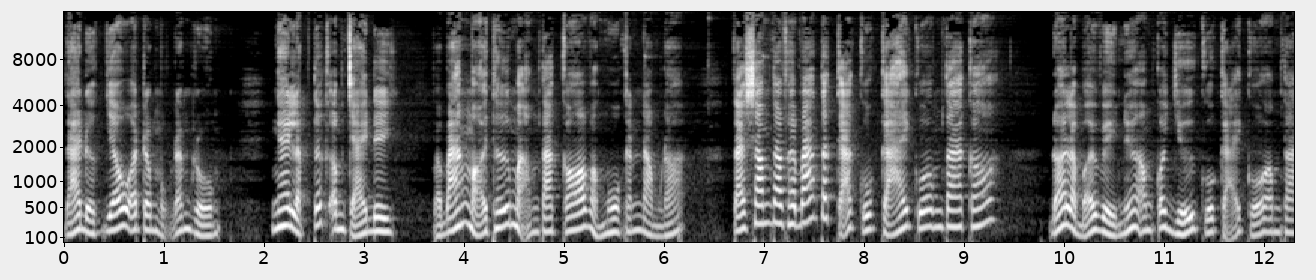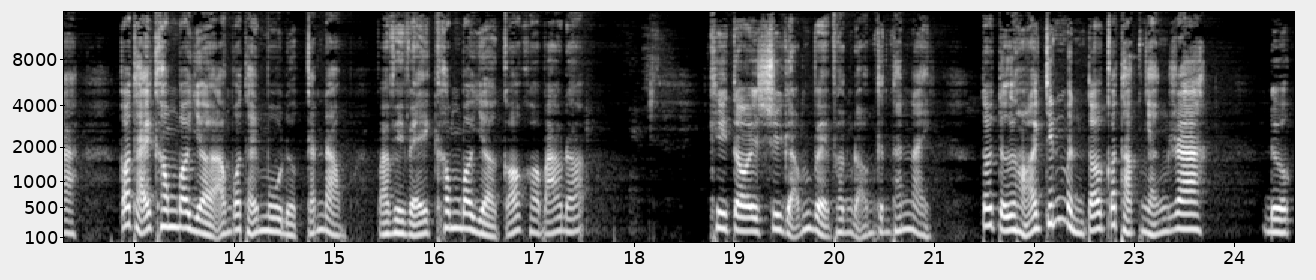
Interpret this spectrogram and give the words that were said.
đã được giấu ở trong một đám ruộng. Ngay lập tức ông chạy đi và bán mọi thứ mà ông ta có và mua cánh đồng đó. Tại sao ông ta phải bán tất cả của cải của ông ta có? Đó là bởi vì nếu ông có giữ của cải của ông ta, có thể không bao giờ ông có thể mua được cánh đồng và vì vậy không bao giờ có kho báu đó. Khi tôi suy gẫm về phân đoạn kinh thánh này, tôi tự hỏi chính mình tôi có thật nhận ra được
